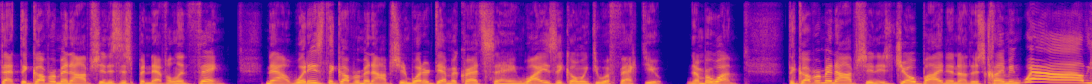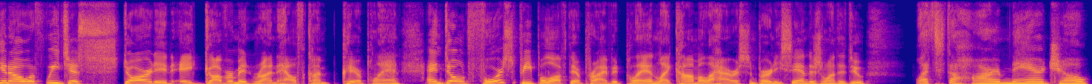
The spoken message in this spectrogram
that the government option is this benevolent thing. Now, what is the government option? What are Democrats saying? Why is it going to affect you? Number one, the government option is Joe Biden and others claiming, well, you know, if we just started a government run health care plan and don't force people off their private plan like Kamala Harris and Bernie Sanders want to do, what's the harm there, Joe?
